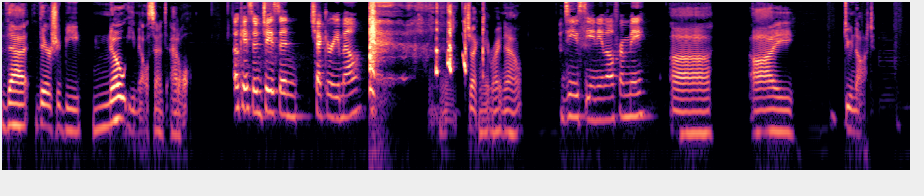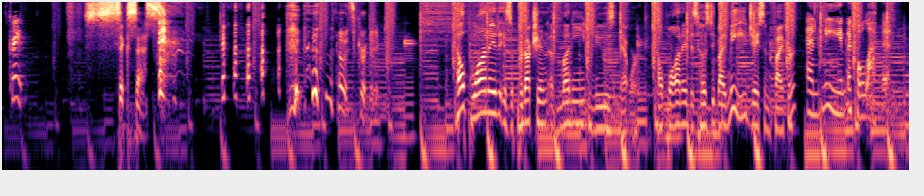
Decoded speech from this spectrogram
that there should be no email sent at all. Okay, so Jason, check your email. I'm checking it right now. Do you see an email from me? Uh, I do not. Great. Success. that was great. Help Wanted is a production of Money News Network. Help Wanted is hosted by me, Jason Feifer. And me, Nicole Lapin.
